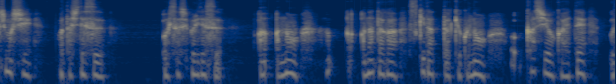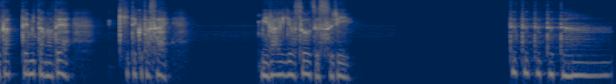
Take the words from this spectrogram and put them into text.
もしもし、私です。お久しぶりです。あ、あの、ああなたが好きだった曲の歌詞を変えて歌ってみたので、聞いてください。未来予想図3。トゥトゥトゥトゥトゥン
